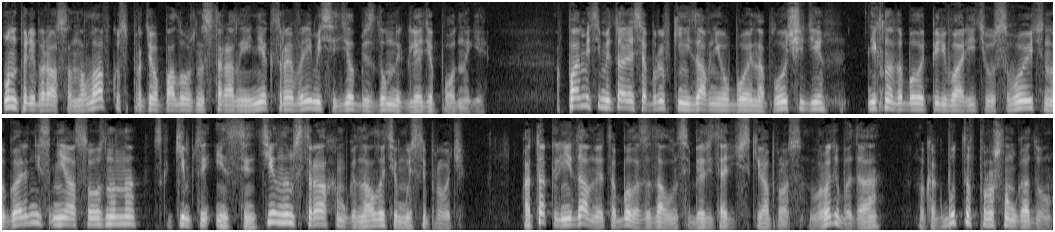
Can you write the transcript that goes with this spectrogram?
Он перебрался на лавку с противоположной стороны и некоторое время сидел бездумно, глядя под ноги. В памяти метались обрывки недавнего боя на площади. Их надо было переварить и усвоить, но Гарри неосознанно, с каким-то инстинктивным страхом гнал эти мысли прочь. «А так ли недавно это было?» – задал он себе риторический вопрос. «Вроде бы да, но как будто в прошлом году.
